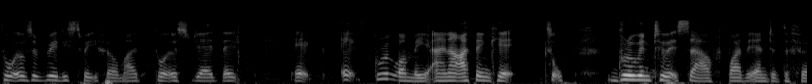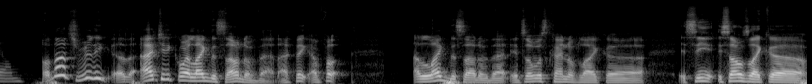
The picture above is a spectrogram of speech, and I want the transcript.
thought it was a really sweet film. I thought it was yeah, they, it it grew on me, and I think it sort of grew into itself by the end of the film. Oh, that's really. uh, I actually quite like the sound of that. I think I felt. I like the sound of that. It's almost kind of like a. It seems. It sounds like a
